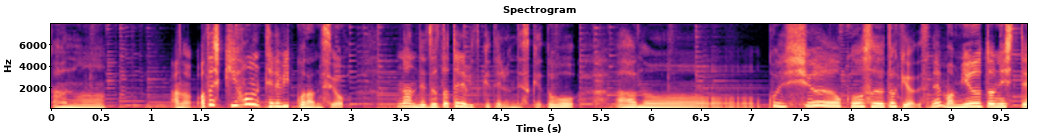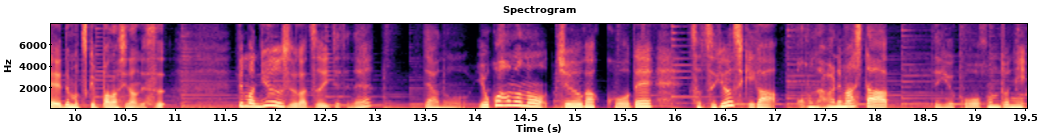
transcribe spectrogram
あの、あの、私基本テレビっ子なんですよ。なんでずっとテレビつけてるんですけど、あのーこういう収録をするときはですね、まあミュートにして、でもつけっぱなしなんです。で、まあニュースがついててね。で、あの、横浜の中学校で卒業式が行われましたっていう、こう、本当に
